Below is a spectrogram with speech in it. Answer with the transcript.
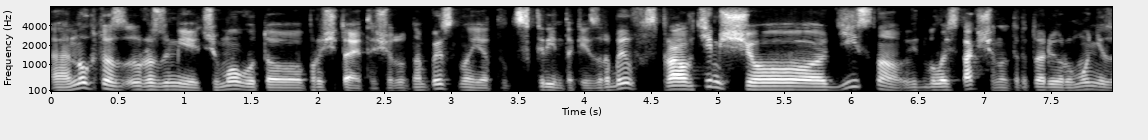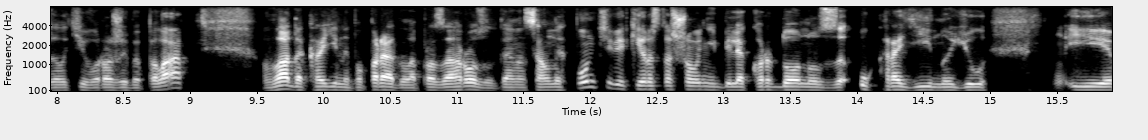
Е, Ну, хто розуміє цю мову, то прочитайте, що тут написано. Я тут скрін такий зробив. Справа в тім, що дійсно відбулося так, що на територію Румунії залетів ворожий БПЛА. Влада країни попередила про загрозу для населених пунктів, які розташовані біля кордону з Україною, і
